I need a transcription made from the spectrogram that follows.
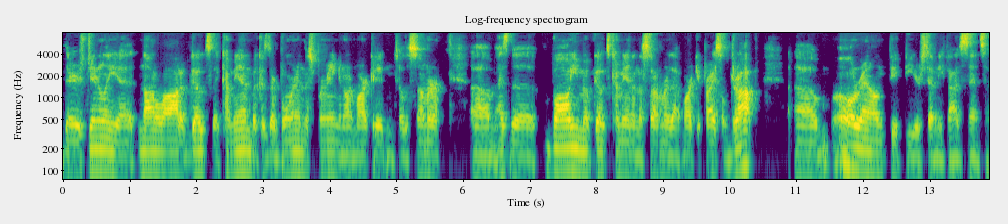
there's generally uh, not a lot of goats that come in because they're born in the spring and aren't marketed until the summer. Um, as the volume of goats come in in the summer, that market price will drop um, around 50 or 75 cents a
